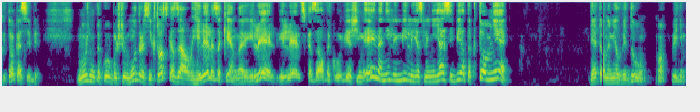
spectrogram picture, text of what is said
и только о себе. Нужно такую большую мудрость. И кто сказал? Гилель Закен. Да? Илель, Илель сказал такую вещь. Им эйна нили мили, если не я себе, то кто мне? Это он имел в виду. Ну, видим,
